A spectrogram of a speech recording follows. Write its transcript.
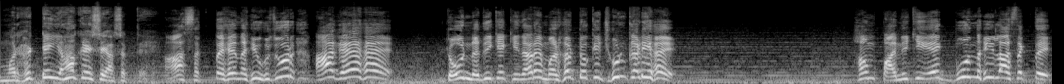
मरहट्टे यहाँ कैसे आ सकते हैं? आ सकते हैं नहीं हुजूर आ गए हैं। डोन नदी के किनारे मरहट्टों की झुंड खड़ी है। हम पानी की एक बूंद नहीं ला सकते।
